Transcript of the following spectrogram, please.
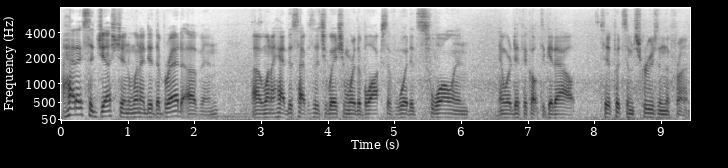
I had a suggestion when I did the bread oven, uh, when I had this type of situation where the blocks of wood had swollen and were difficult to get out, to put some screws in the front.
